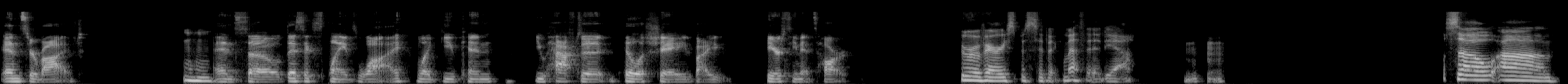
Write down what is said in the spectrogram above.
and survived. Mm-hmm. And so this explains why. Like, you can, you have to kill a shade by piercing its heart through a very specific method. Yeah. Mm-hmm. So, um,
